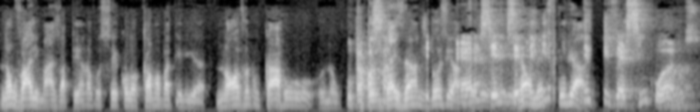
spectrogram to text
não vale mais a pena você colocar uma bateria nova num carro não, ultrapassado. 10 anos, 12 anos. É, ele, se ele, ele se ele realmente tem, fica Se ele tiver 5 anos,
